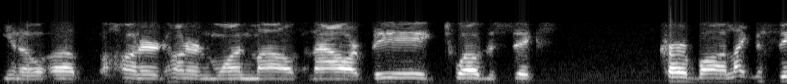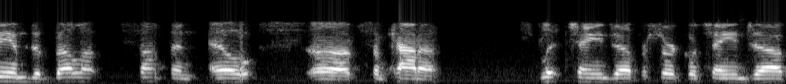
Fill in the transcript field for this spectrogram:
you know, up 100, 101 miles an hour, big 12 to six curveball. I'd like to see him develop something else, uh, some kind of split changeup or circle changeup.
